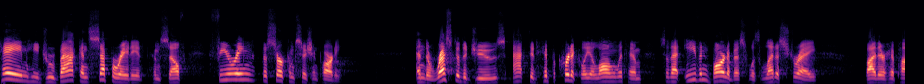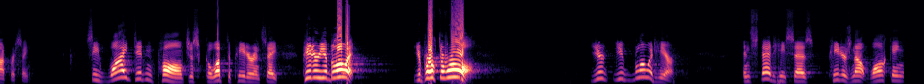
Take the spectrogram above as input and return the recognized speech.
came, he drew back and separated himself, fearing the circumcision party. And the rest of the Jews acted hypocritically along with him, so that even Barnabas was led astray by their hypocrisy. See, why didn't Paul just go up to Peter and say, Peter, you blew it. You broke the rule. you you blew it here. Instead, he says, Peter's not walking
